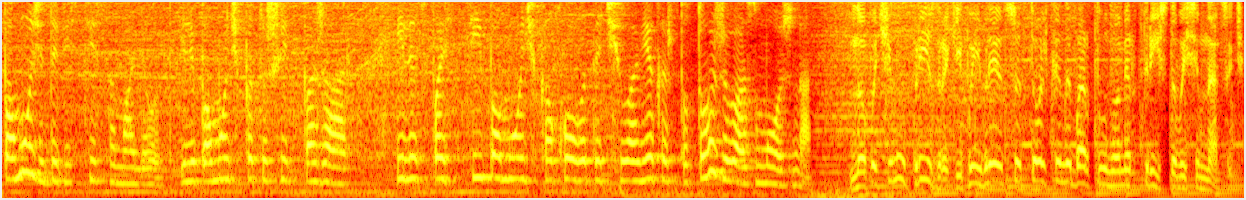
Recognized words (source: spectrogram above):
помочь довести самолет или помочь потушить пожар – или спасти, помочь какого-то человека, что тоже возможно. Но почему призраки появляются только на борту номер 318?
